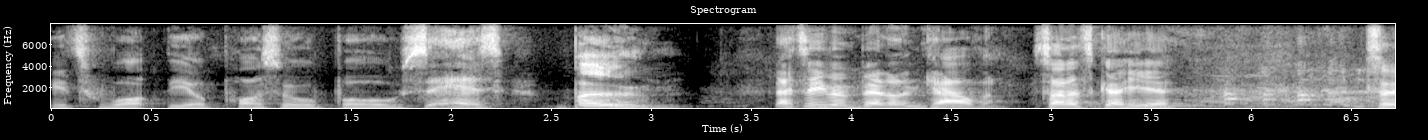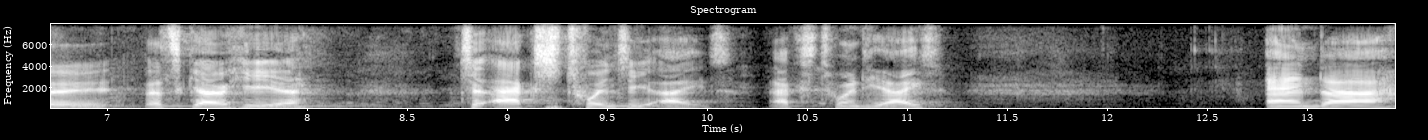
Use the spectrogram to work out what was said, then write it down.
it's what the Apostle Paul says. Boom! That's even better than Calvin. So let's go here to let's go here to Acts 28. Acts 28. And uh,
